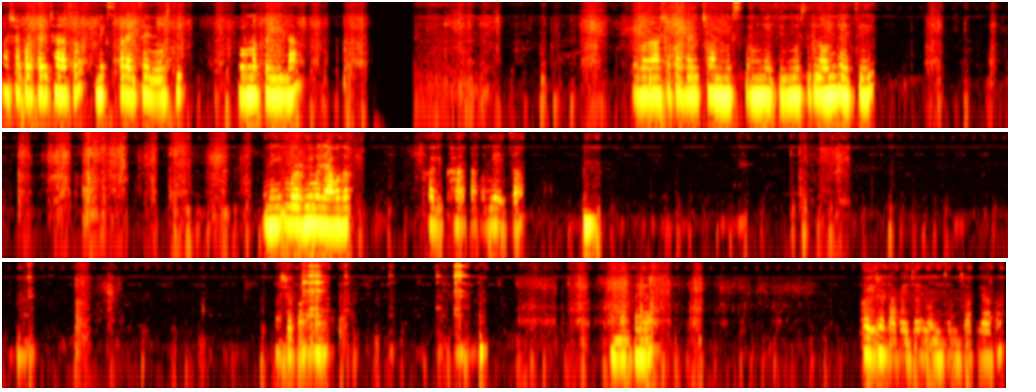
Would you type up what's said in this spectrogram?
अशा प्रकारे छान असं मिक्स करायचं आहे व्यवस्थित पूर्ण कैरीला. तर बघा अशा प्रकारे छान मिक्स करून घ्यायचे व्यवस्थित लावून घ्यायचे आणि बरणीमध्ये अगोदर खाली खार टाकून घ्यायचा. अशा प्रकारे. या कैऱ्या टाकायच्या लोणच्यांच्या आपल्या आता.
